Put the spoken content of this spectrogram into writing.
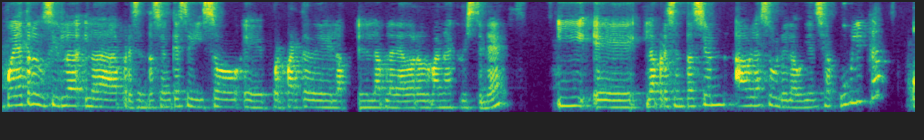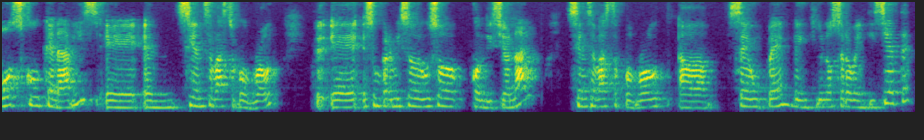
voy a traducir la, presentación que se hizo eh, por parte de la, eh, la planeadora urbana Christine. Y eh, la presentación habla sobre la audiencia pública, Old School Cannabis, eh, en 100 Sebastopol Road. Eh, es un permiso de uso condicional, 100 Sebastopol Road, ah, CUP 21027.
